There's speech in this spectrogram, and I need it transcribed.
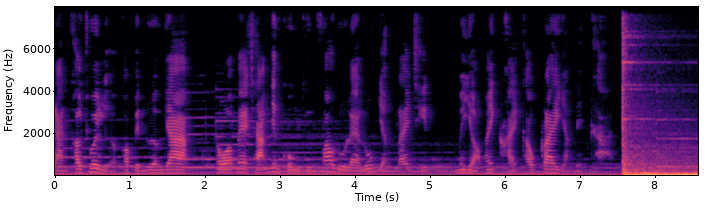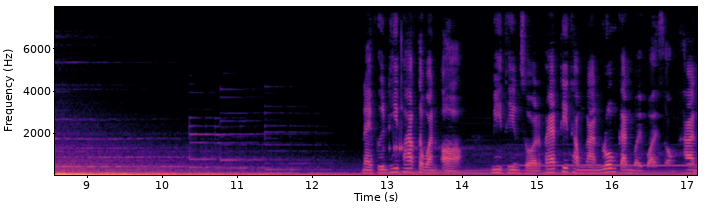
การเข้าช่วยเหลือก็เป็นเรื่องยาก เพราะว่าแม่ช้างยังคงยืนเฝ้าดูแลลูกอย่างใกล้ชิด ไม่ยอมให้ใครเข้าใกล้อย่างเด็ดขาด ในพื้นที่ภาคตะวันออก มีทีมสัตวแพทย์ที่ทำงานร่วมกันบ่อยๆ2ท่าน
